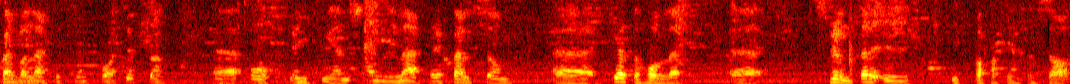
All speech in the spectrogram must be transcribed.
själv var läkarstudent på akuten. Eh, och jag gick med en, en läkare själv som eh, helt och hållet eh, struntade i, i vad patienten sa.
